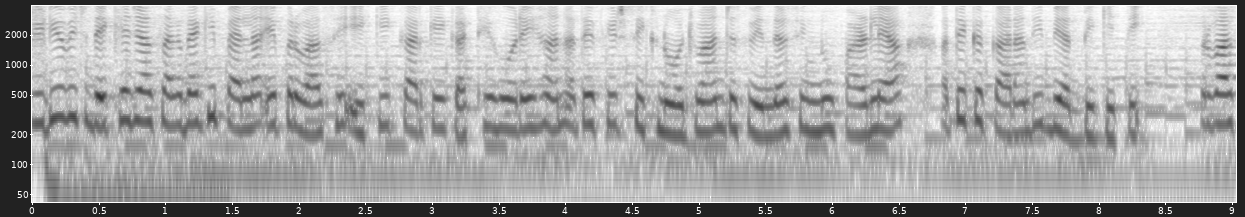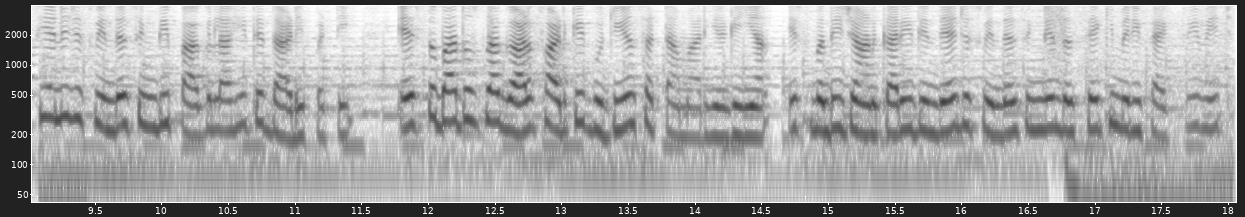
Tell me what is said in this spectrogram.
ਵੀਡੀਓ ਵਿੱਚ ਦੇਖਿਆ ਜਾ ਸਕਦਾ ਹੈ ਕਿ ਪਹਿਲਾਂ ਇਹ ਪ੍ਰਵਾਸੀ ਇੱਕ ਇੱਕ ਕਰਕੇ ਇਕੱਠੇ ਹੋ ਰਹੇ ਹਨ ਅਤੇ ਫਿਰ ਸਿੱਖ ਨੌਜਵਾਨ ਜਸਵਿੰਦਰ ਸਿੰਘ ਨੂੰ ਫੜ ਲਿਆ ਅਤੇ ਕਕਾਰਾਂ ਦੀ ਬੇਅਦਬੀ ਕੀਤੀ। ਪ੍ਰਵਾਸੀਆਂ ਨੇ ਜਸਵਿੰਦਰ ਸਿੰਘ ਦੀ ਪੱਗ ਲਾਹੀ ਤੇ ਦਾੜੀ ਪੱਟੀ। ਇਸ ਤੋਂ ਬਾਅਦ ਉਸ ਦਾ ਗਲ ਫੜ ਕੇ ਗੁੱਜੀਆਂ ਸੱਟਾਂ ਮਾਰੀਆਂ ਗਈਆਂ। ਇਸ ਸੰਬੰਧੀ ਜਾਣਕਾਰੀ ਦਿੰਦਿਆਂ ਜਸਵਿੰਦਰ ਸਿੰਘ ਨੇ ਦੱਸਿਆ ਕਿ ਮੇਰੀ ਫੈਕਟਰੀ ਵਿੱਚ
